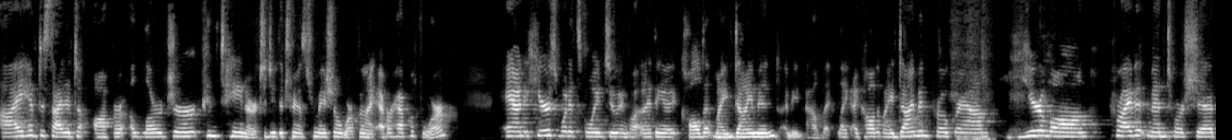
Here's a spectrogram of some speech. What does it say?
I have decided to offer a larger container to do the transformational work than I ever have before. And here's what it's going to include. And I think I called it my diamond. I mean, like, like I called it my diamond program, year long, private mentorship.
